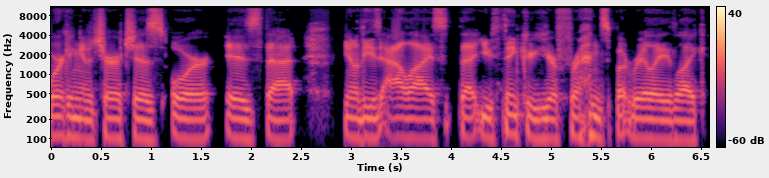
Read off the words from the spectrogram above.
working in a church is or is that you know these allies that you think are your friends but really like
